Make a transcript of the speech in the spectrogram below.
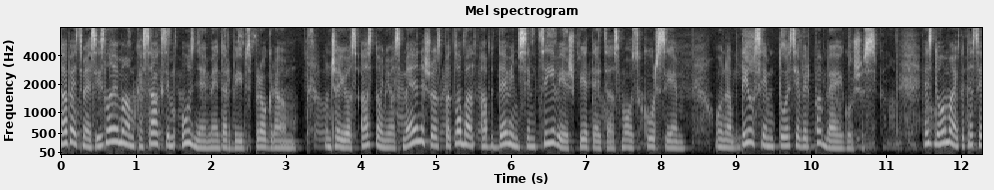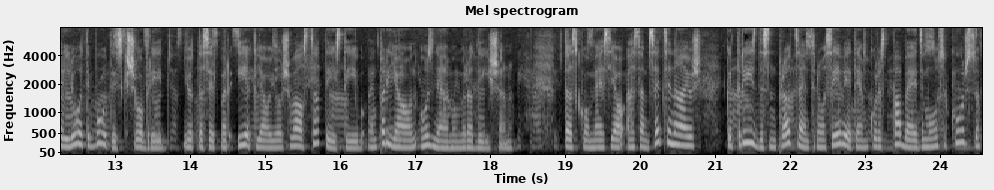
Tāpēc mēs izlēmām, ka sāksim uzņēmējdarbības programmu. Un šajos astoņos mēnešos pat labāk ap 900 sieviešu pieteicās mūsu kursiem, un ap 200 tos jau ir pabeigušas. Es domāju, ka tas ir ļoti būtiski šobrīd, jo tas ir par iekļaujošu valsts attīstību un par jaunu uzņēmumu radīšanu. Tas, ko mēs jau esam secinājuši, ka 30% no sievietēm, kuras pabeidza mūsu kursu,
